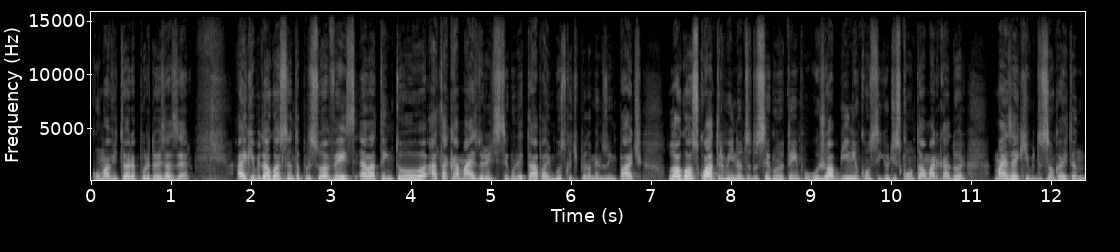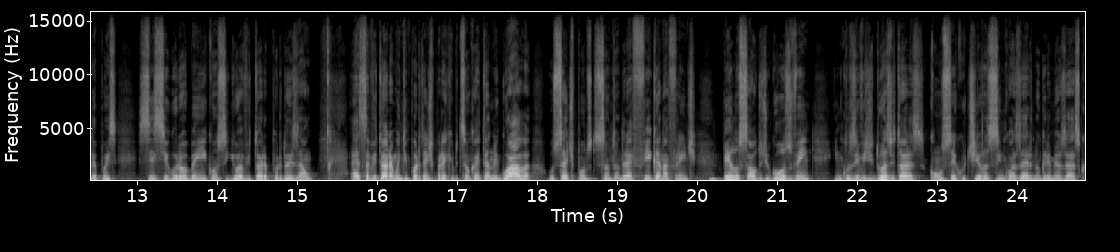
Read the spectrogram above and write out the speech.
com uma vitória por 2 a 0 A equipe do Água Santa, por sua vez, ela tentou atacar mais durante a segunda etapa, em busca de pelo menos um empate. Logo aos 4 minutos do segundo tempo, o Jobinho conseguiu descontar o marcador, mas a equipe do São Caetano depois se segurou bem e conseguiu a vitória por 2 a 1 Essa vitória é muito importante para a equipe de São Caetano, iguala os 7 pontos do Santo André, fica na frente pelo saldo de gols, vem inclusive de duas vitórias consecutivas, 5 a 0 no Grêmio Osasco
